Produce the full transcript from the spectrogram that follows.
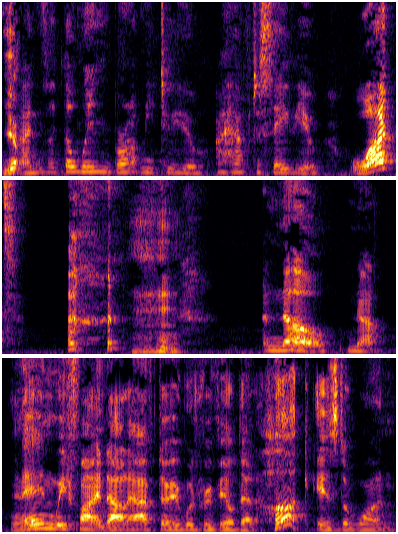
Yep. And he's like, the wind brought me to you. I have to save you. What? no, no. And then we find out after it was revealed that Huck is the one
